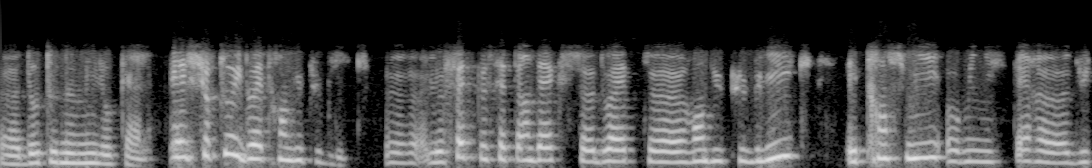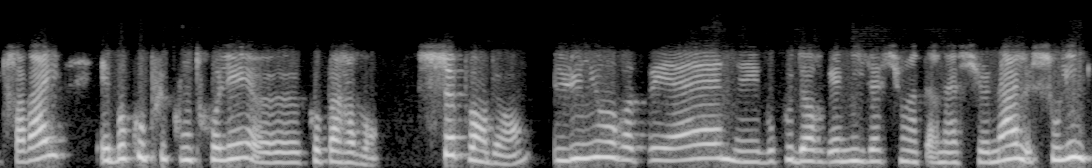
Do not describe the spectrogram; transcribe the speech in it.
euh, d'autonomie locale. Et surtout, il doit être rendu public. Euh, le fait que cet index doit être euh, rendu public et transmis au ministère du Travail est beaucoup plus contrôlé qu'auparavant. Cependant, l'Union européenne et beaucoup d'organisations internationales soulignent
